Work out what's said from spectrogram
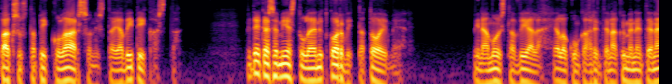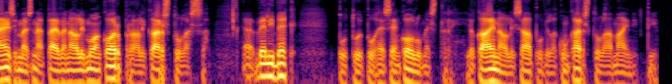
Paksusta pikku Larssonista ja Vitikasta. Mitenkä se mies tulee nyt korvitta toimeen? Minä muistan vielä, elokuun 21. päivänä oli muun korporaali Karstulassa. Veli Beck, puuttui puheeseen koulumestari, joka aina oli saapuvilla, kun Karstulaa mainittiin.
